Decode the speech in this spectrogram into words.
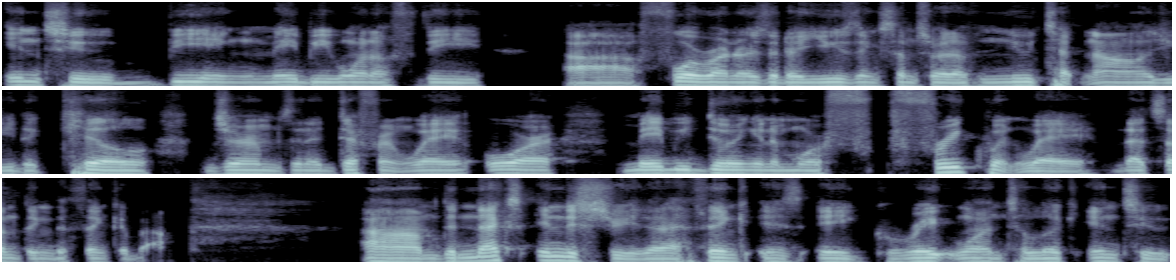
into being maybe one of the uh, forerunners that are using some sort of new technology to kill germs in a different way, or maybe doing it in a more f- frequent way. That's something to think about. Um, the next industry that I think is a great one to look into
